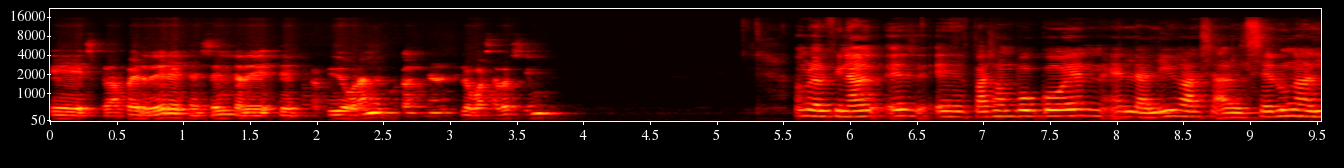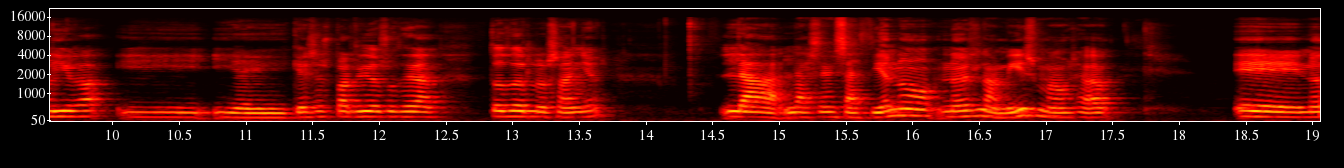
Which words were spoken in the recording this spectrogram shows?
eh, se va a perder esa esencia de, partido grande porque al final lo vas a ver siempre. Hombre, al final es, pasa un poco en, en, la liga, al ser una liga y, y, y, que esos partidos sucedan todos los años, la, la sensación no, no, es la misma, o sea, eh, no,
